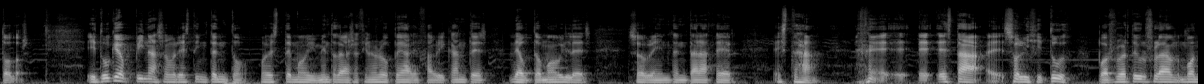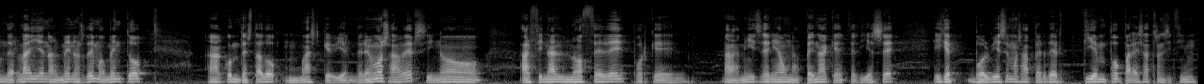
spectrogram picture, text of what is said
todos. ¿Y tú qué opinas sobre este intento o este movimiento de la Asociación Europea de Fabricantes de Automóviles sobre intentar hacer esta, esta solicitud? Por suerte Ursula von der Leyen, al menos de momento, ha contestado más que bien. Veremos a ver si no al final no cede porque para mí sería una pena que cediese y que volviésemos a perder tiempo para esa transición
